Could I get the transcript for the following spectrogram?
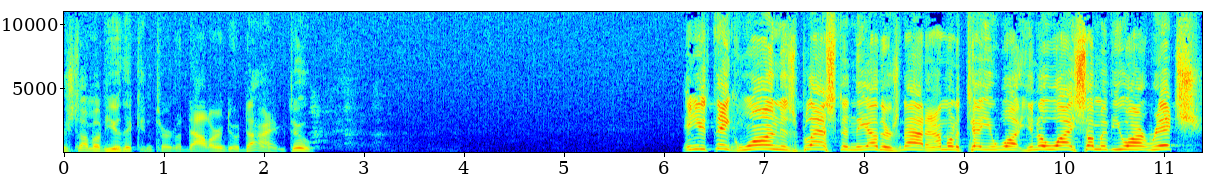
There's some of you that can turn a dollar into a dime, too. and you think one is blessed and the other's not. And I'm going to tell you what, you know why some of you aren't rich?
